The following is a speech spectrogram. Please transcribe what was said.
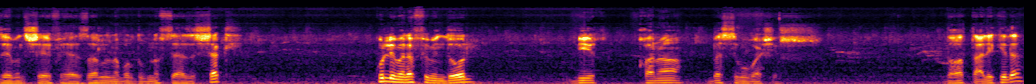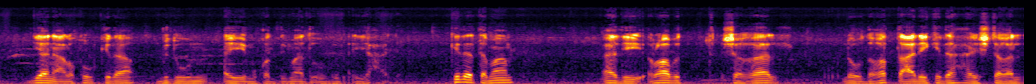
زي ما انت شايف هيظهر لنا برضو بنفس هذا الشكل. كل ملف من دول بقناة بث مباشر. ضغطت عليه كده جاني على طول كده بدون أي مقدمات وبدون أي حاجة. كده تمام. ادي رابط شغال. لو ضغطت عليه كده هيشتغل.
